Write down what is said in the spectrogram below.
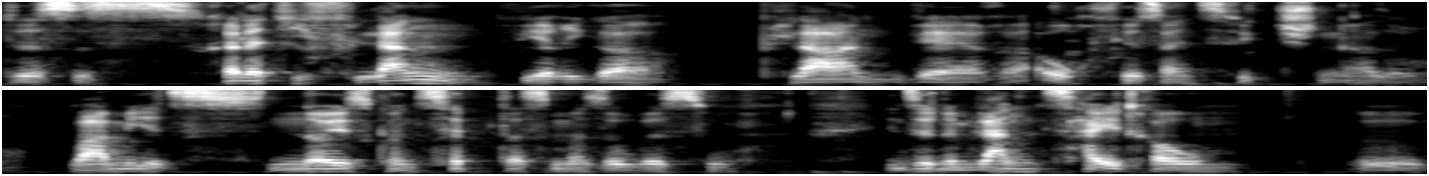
dass es relativ langwieriger Plan wäre, auch für Science Fiction. Also war mir jetzt ein neues Konzept, dass man sowas so in so einem langen Zeitraum äh,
